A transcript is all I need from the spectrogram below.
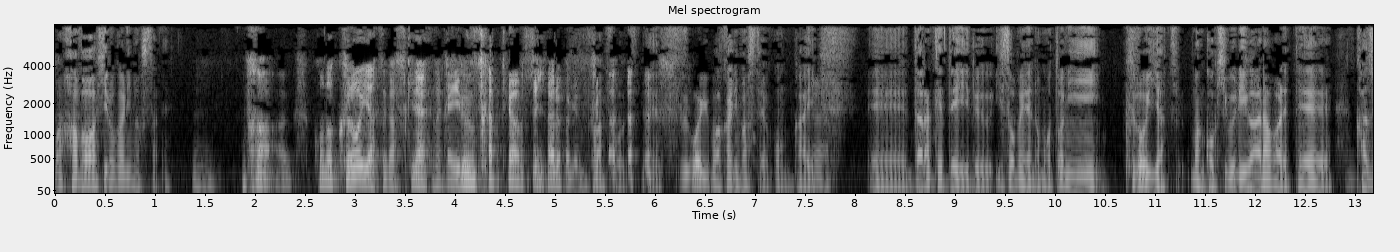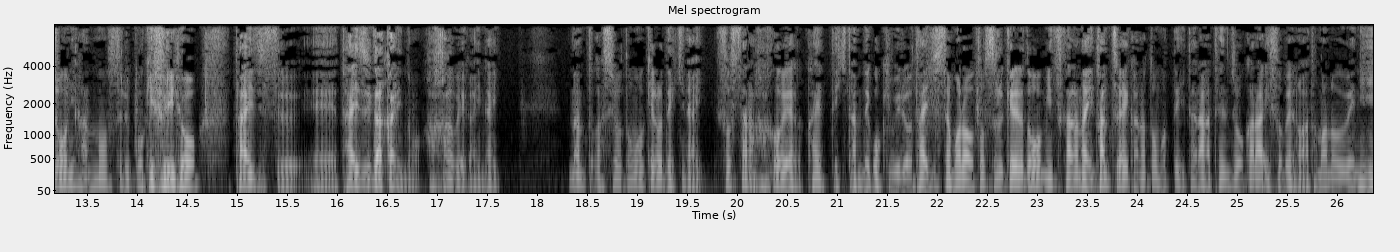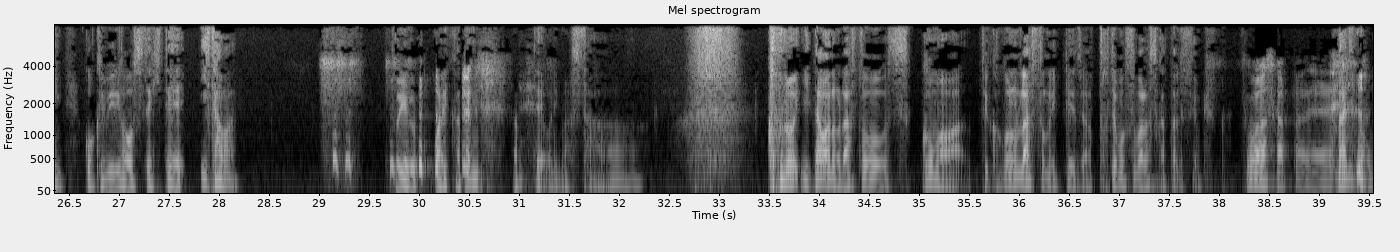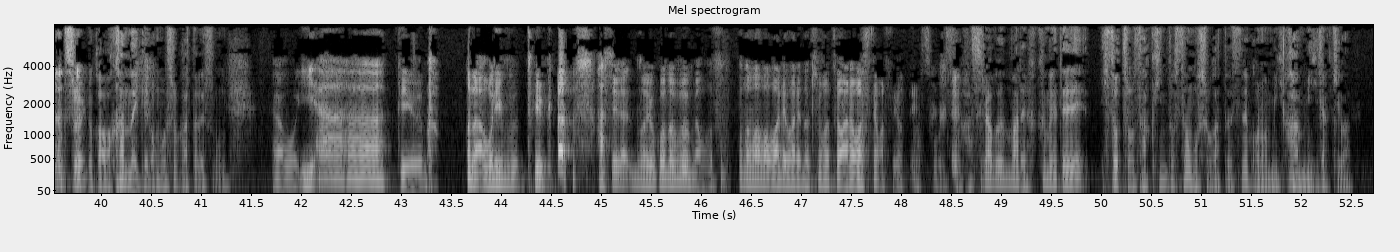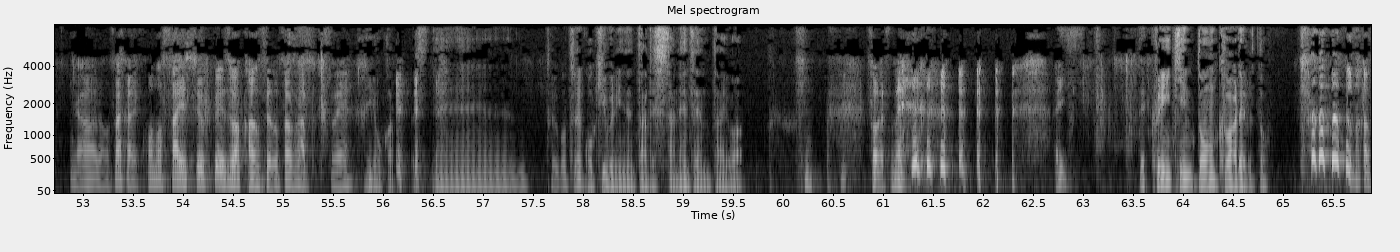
まあ、幅は広がりましたね。うん。まあ、この黒いやつが好きなやつなんかいるんすかって話になるわけですよ。まあそうですね。すごいわかりましたよ、今回。ええー、だらけている磯部のもとに黒いやつ、まあ、ゴキブリが現れて、過剰に反応する、ゴキブリを退治する、えー、退治係の母上がいない。なんとかしようと思うけどできない。そしたら母親が帰ってきたんでゴキブリを退治してもらおうとするけれど、見つからない勘違いかなと思っていたら、天井から磯部の頭の上にゴキブリが落ちてきて、いたわという終わり方になっておりました。この板輪のラスト5話は、っていうかこのラストの1ページはとても素晴らしかったですよ。素晴らしかったね。何が面白いのかわかんないけど面白かったですもん。いや、もう、いやーっていう、この煽り文というか、柱の横の文がもうそのまま我々の気持ちを表してますよっていう。そうですね。柱文まで含めて一つの作品として面白かったですね、この半見開きは。いやーでも確かにこの最終ページは完成度高かったですね。よかったですね。ということでゴキブリネタでしたね、全体は。そうですね。はい。で、クリンキントンを食われると。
